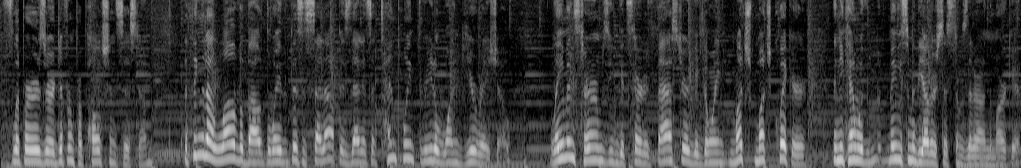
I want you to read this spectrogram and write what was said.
flippers or a different propulsion system. The thing that I love about the way that this is set up is that it's a 10.3 to 1 gear ratio. Layman's terms, you can get started faster, get going much, much quicker than you can with maybe some of the other systems that are on the market.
